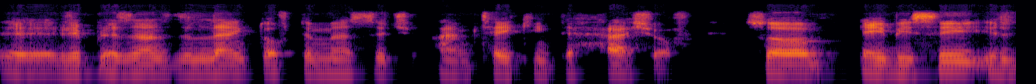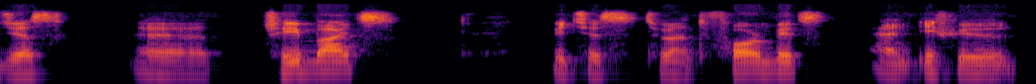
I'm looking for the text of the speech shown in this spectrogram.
uh, represents the length of the message I'm taking the hash of. So ABC is just uh, three bytes, which is 24 bits. And if you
